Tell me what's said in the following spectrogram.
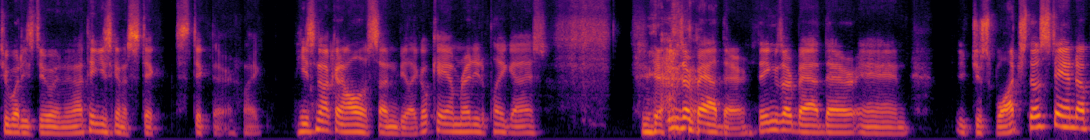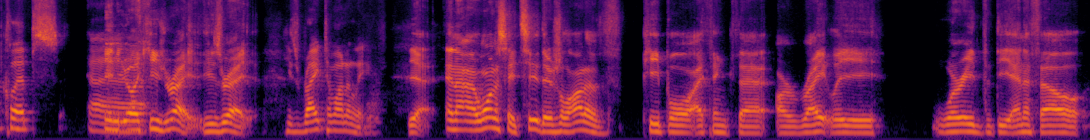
to what he's doing, and I think he's gonna stick stick there. Like he's not gonna all of a sudden be like, okay, I'm ready to play, guys. Yeah. Things are bad there. Things are bad there. And you just watch those stand up clips. Uh, and you're like, he's right. He's right. He's right to want to leave. Yeah. And I want to say, too, there's a lot of people I think that are rightly worried that the NFL,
